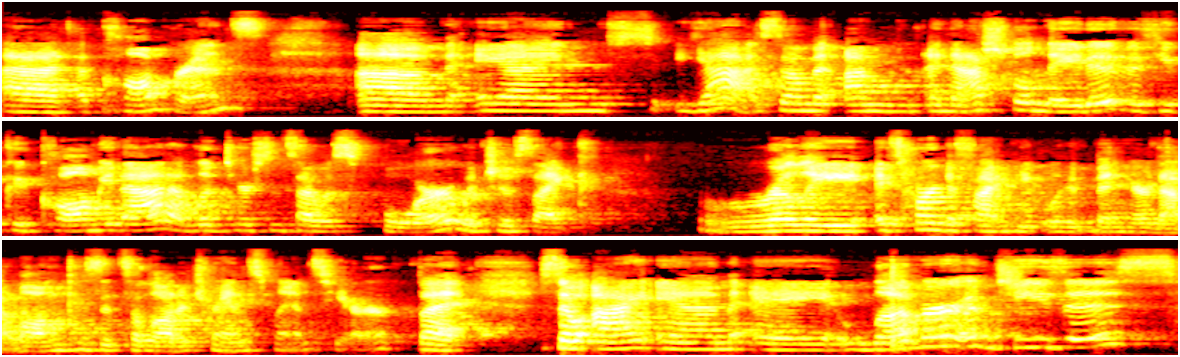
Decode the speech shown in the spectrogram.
at a conference. Um, and yeah, so I'm, I'm a Nashville native, if you could call me that. I've lived here since I was four, which is like really it's hard to find people who've been here that long because it's a lot of transplants here. But so i am a lover of jesus.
